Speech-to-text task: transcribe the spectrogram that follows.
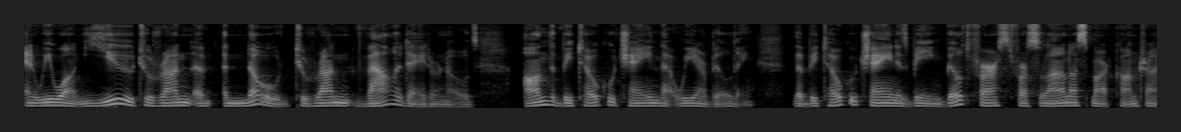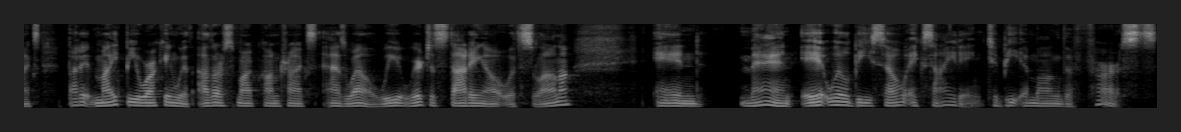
And we want you to run a, a node, to run validator nodes on the Bitoku chain that we are building. The Bitoku chain is being built first for Solana smart contracts, but it might be working with other smart contracts as well. We, we're just starting out with Solana. And man, it will be so exciting to be among the firsts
